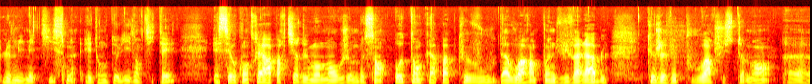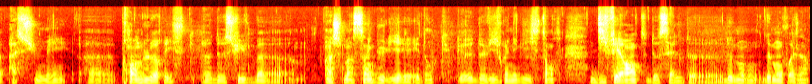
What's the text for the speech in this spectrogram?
le mimétisme et donc de l'identité. Et c'est au contraire à partir du moment où je me sens autant capable que vous d'avoir un point de vue valable que je vais pouvoir justement euh, assumer, euh, prendre le risque euh, de suivre un chemin singulier et donc de vivre une existence différente de celle de, mon, de mon voisin.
